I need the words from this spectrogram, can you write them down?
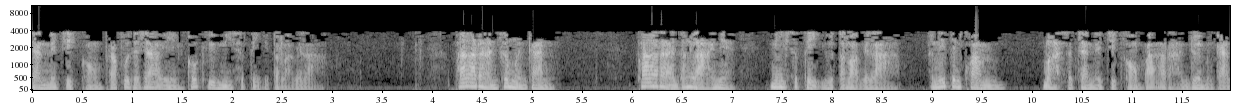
จรรย์ในจิตของพระพุทธเจ้าเองก็คือมีสติตลอดเวลา พระอรหันต์ก็เหมือนกัน พระอรหันต์ทั้งหลายเนี่ย มีสติอยู่ตลอดเวลา อันนี้เป็นความมหัศจรรย์ในจิตของพระอรหันต์ด้วยเหมือนกัน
